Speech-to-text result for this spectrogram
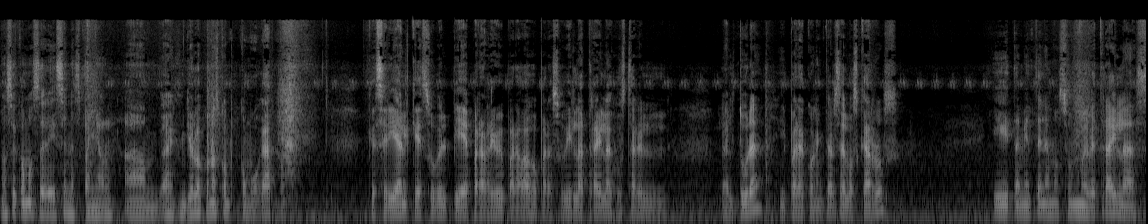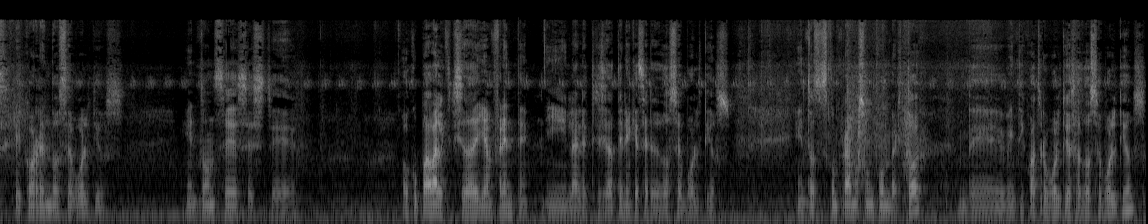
no sé cómo se dice en español. yo lo conozco como gato. Que sería el que sube el pie para arriba y para abajo para subir la traila, ajustar el, la altura y para conectarse a los carros. Y también tenemos un 9 trailas que corren 12 voltios. Entonces, este ocupaba electricidad allá enfrente y la electricidad tenía que ser de 12 voltios. Entonces compramos un convertor de 24 voltios a 12 voltios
